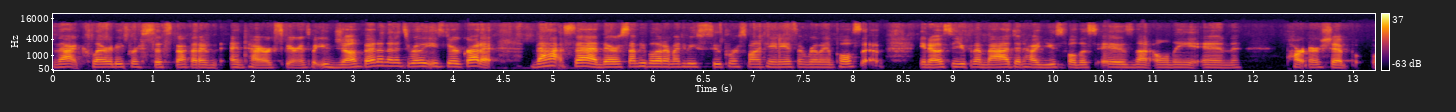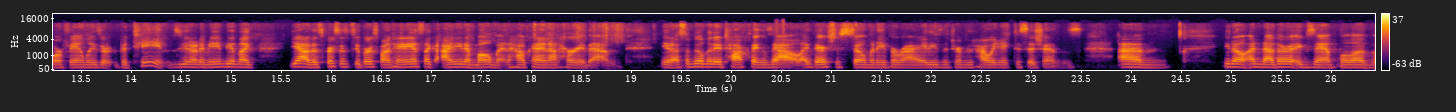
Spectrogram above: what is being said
that clarity persists throughout that entire experience, but you jump in and then it's really easy to regret it. That said, there are some people that are meant to be super spontaneous and really impulsive, you know, so you can imagine how useful this is not only in partnership or families or but teens you know what i mean? Being like yeah this person's super spontaneous like i need a moment. How can i not hurry them? You know some people need to talk things out. Like there's just so many varieties in terms of how we make decisions. Um, you know another example of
